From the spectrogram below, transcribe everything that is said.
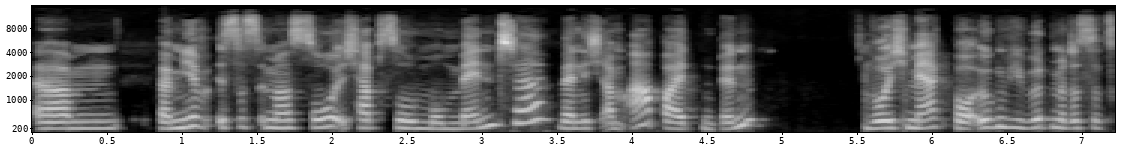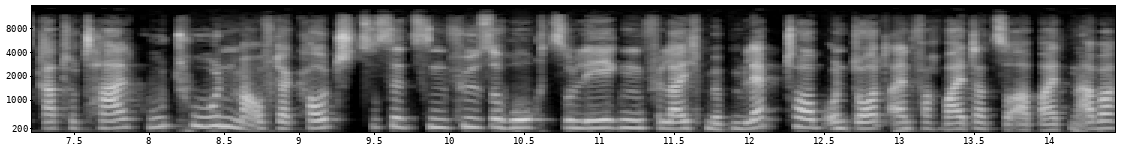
Ähm, bei mir ist es immer so, ich habe so Momente, wenn ich am Arbeiten bin, wo ich merke, boah, irgendwie würde mir das jetzt gerade total gut tun, mal auf der Couch zu sitzen, Füße hochzulegen, vielleicht mit dem Laptop und dort einfach weiterzuarbeiten, aber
